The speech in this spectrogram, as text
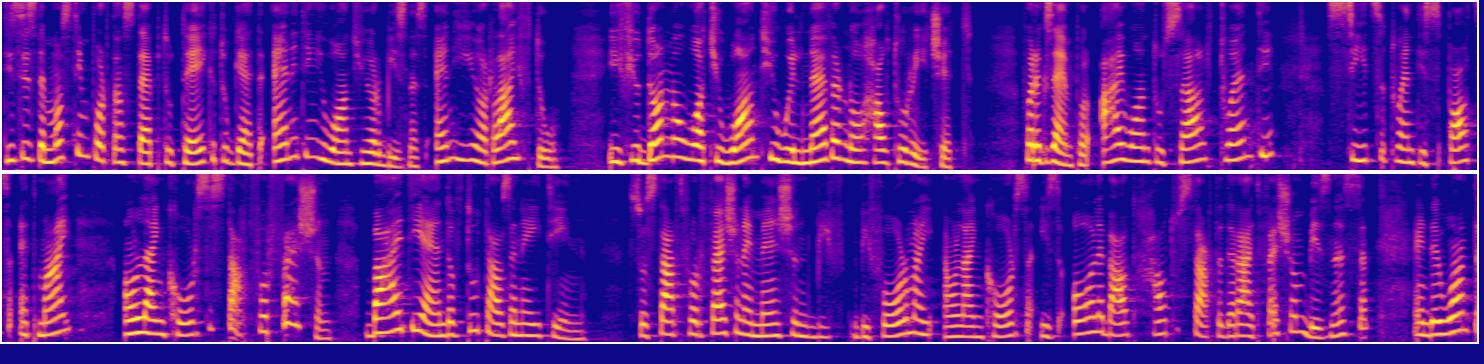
This is the most important step to take to get anything you want in your business and in your life too. If you don't know what you want, you will never know how to reach it. For example, I want to sell 20 seats, 20 spots at my online course Start for Fashion by the end of 2018. So, Start for Fashion, I mentioned bef- before, my online course is all about how to start the right fashion business. And I want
